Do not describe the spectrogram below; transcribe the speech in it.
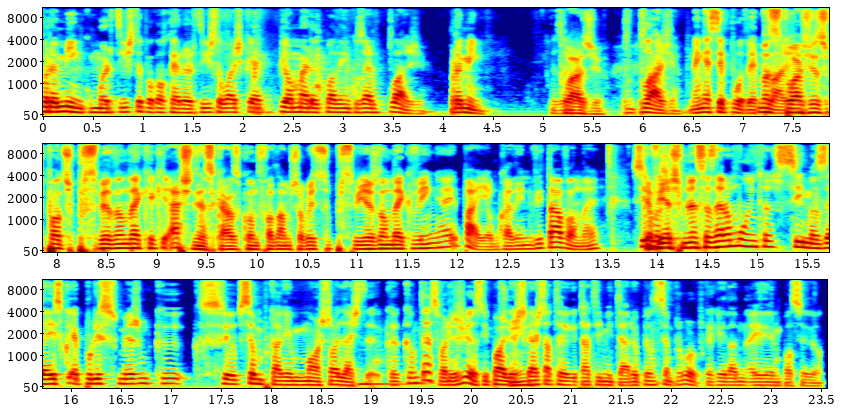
para mim, como artista, para qualquer artista, eu acho que é a pior merda que podem acusar de plágio. Para mim. Plágio. Plágio. Nem é ser podre, é Mas plágio. tu às vezes podes perceber de onde é que... Acho que nesse caso, quando falámos sobre isso, tu percebias de onde é que vinha. E pá, é um bocado inevitável, não é? Sim, Porque havia mas- as semelhanças eram muitas. Sim, mas é, isso, é por isso mesmo que, que se sempre que alguém me mostra, olha, isto, que acontece várias vezes, tipo, olha, Sim. este gajo está-te a, está-te a imitar, eu penso sempre, bro, porque é que a ideia, a ideia não pode ser dele?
